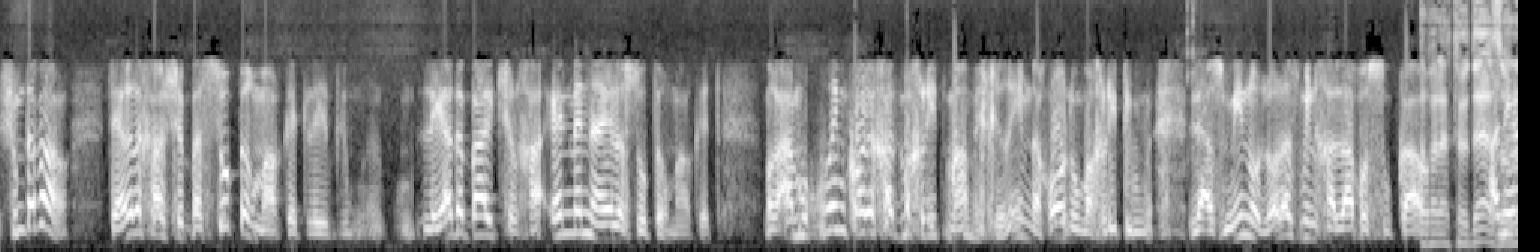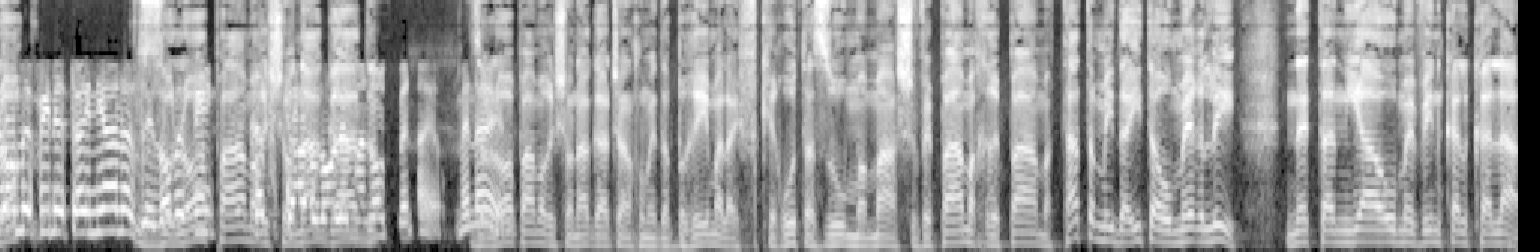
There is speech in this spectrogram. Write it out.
שום דבר. תאר לך שבסופרמרקט, ליד הבית שלך, אין מנהל לסופרמרקט. המוכרים כל אחד מחליט מה המחירים, נכון? הוא מחליט אם להזמין או לא להזמין חלב או סוכר. אבל אתה יודע, זו לא... אני לא מבין את העניין הזה, זו לא, לא מבין... הפעם הראשונה, לא גד... זו לא הפעם הראשונה, גד, שאנחנו מדברים על ההפקרות הזו ממש, ופעם אחרי פעם אתה תמיד היית אומר לי, נתניהו מבין כלכלה,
